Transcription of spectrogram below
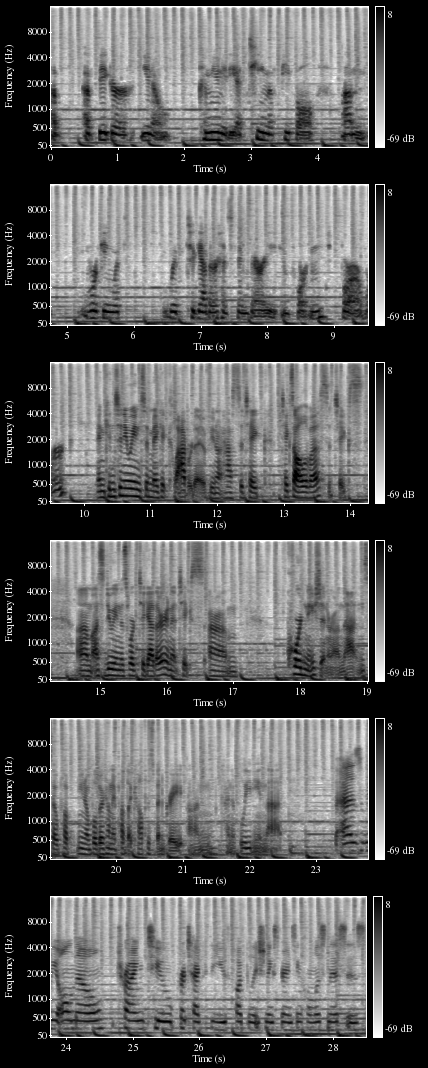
a, a bigger, you know, community, a team of people um, working with with together has been very important for our work. And continuing to make it collaborative. You know, it has to take takes all of us. It takes um, us doing this work together, and it takes um, coordination around that. And so, you know, Boulder County Public Health has been great on kind of leading that. As we all know, trying to protect the youth population experiencing homelessness is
